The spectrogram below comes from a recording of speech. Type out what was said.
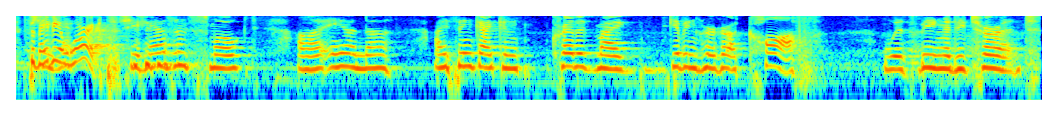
So maybe She it worked. She hasn't smoked, uh, and uh, I think I can credit my giving her a cough with being a deterrent.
